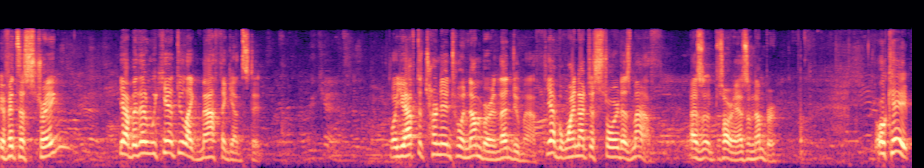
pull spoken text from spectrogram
If it's a string? Yeah, but then we can't do like math against it. Well, you have to turn it into a number and then do math. Yeah, but why not just store it as math? As a, sorry, as a number. Okay,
